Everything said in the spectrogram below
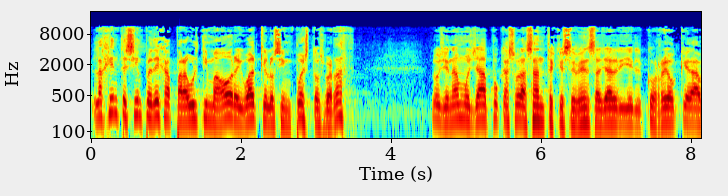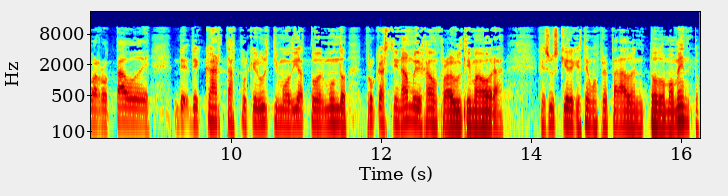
la gente siempre deja para última hora, igual que los impuestos, ¿verdad? Lo llenamos ya pocas horas antes que se venza ya y el correo queda abarrotado de, de cartas porque el último día todo el mundo procrastinamos y dejamos para la última hora. Jesús quiere que estemos preparados en todo momento,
